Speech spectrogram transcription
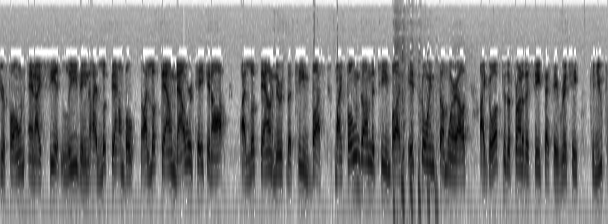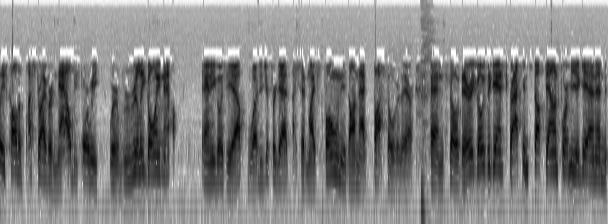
your phone, and I see it leaving. I look down, I look down, now we're taking off. I look down and there's the team bus. My phone's on the team bus. It's going somewhere else. I go up to the front of the seats. I say, Richie, can you please call the bus driver now before we, we're really going now? And he goes, yeah, what did you forget? I said, my phone is on that bus over there. and so there he goes again, tracking stuff down for me again and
